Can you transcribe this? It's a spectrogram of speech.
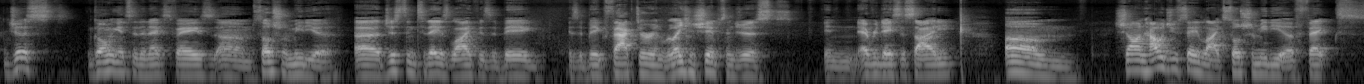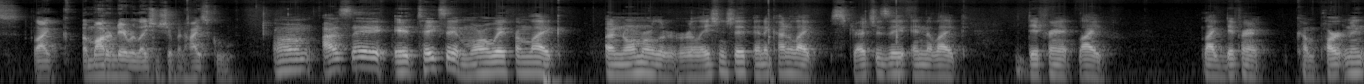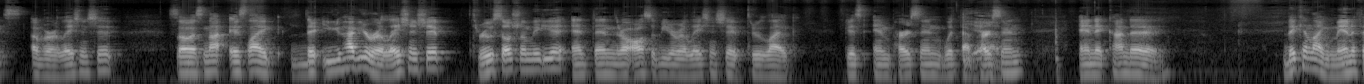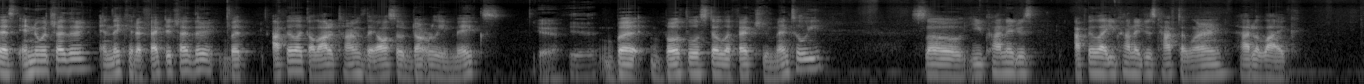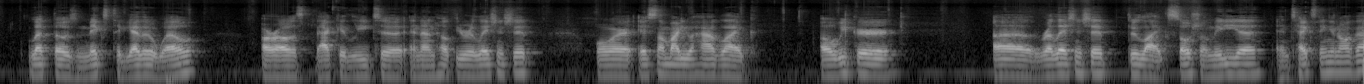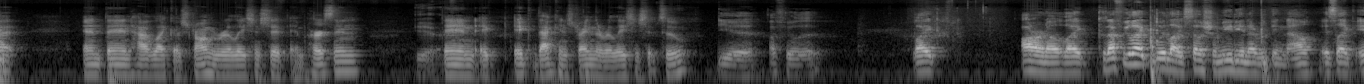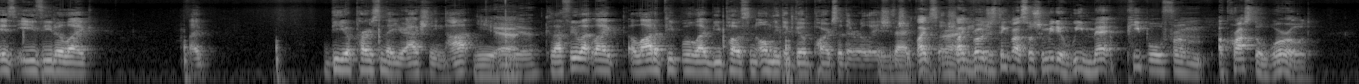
just going into the next phase, um, social media, uh, just in today's life is a big is a big factor in relationships and just in everyday society. Um, Sean, how would you say like social media affects like a modern day relationship in high school? Um, I would say it takes it more away from like a normal relationship, and it kind of like stretches it into like different like like different compartments of a relationship. So it's not. It's like there, you have your relationship through social media, and then there'll also be a relationship through like just in person with that Yeah. person, and it kind of they can like manifest into each other, and they could affect each other. But I feel like a lot of times they also don't really mix Yeah. yeah. but both will still affect you mentally. So you kind of just, I feel like you kind of just have to learn how to like let those mix together well, or else that could lead to an unhealthy relationship, or if somebody will have like a weaker uh relationship through like social media and texting and all that and then have like a stronger relationship in person Yeah. then it, it that can strain the relationship too Yeah, I feel that. Like, I don't know, like, cause I feel like with like social media and everything now, it's like it's easy to like, like, be a person that you're actually not. yeah, Yeah. Cause I feel like like a lot of people like be posting only the good parts of their relationship. Exactly. Like, social like, bro, just think about social media. We met people from across the world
